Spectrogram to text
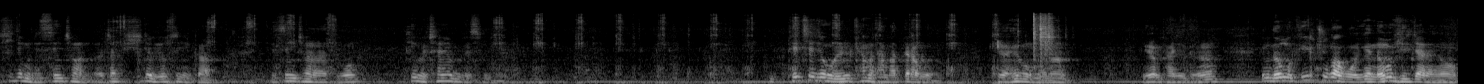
시접은 1cm만 어차피 시접이 없으니까 1cm만 놔두고 팁을 쳐내 보겠습니다. 대체적으로 이렇게 하면 다 맞더라고요. 제가 해보면은 이런 바지들은 너무 길쭉하고 이게 너무 길잖아요.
